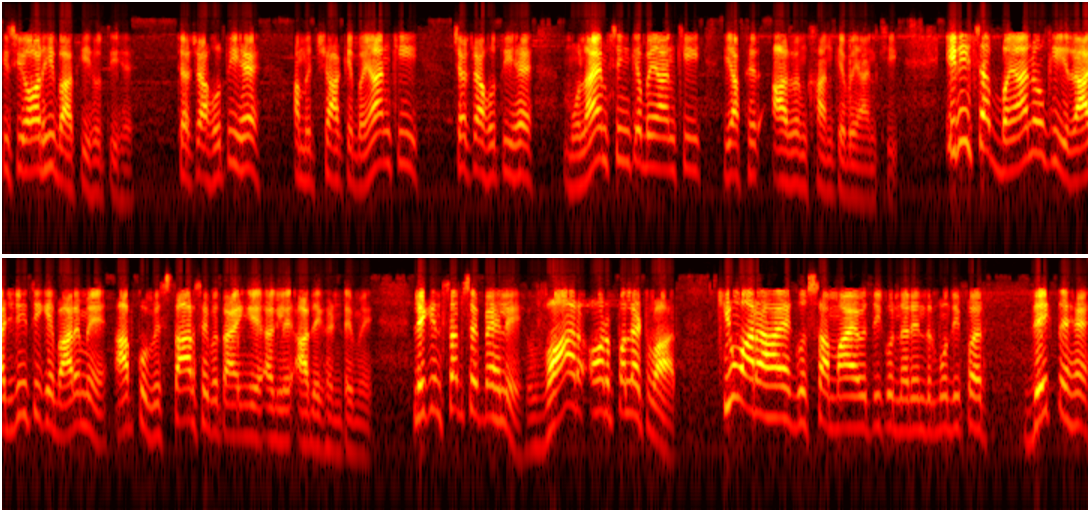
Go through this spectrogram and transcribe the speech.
किसी और ही बात की होती है। चर्चा होती है अमित शाह के बयान की चर्चा होती है मुलायम सिंह के बयान की या फिर आज़म खान के बयान की। इन्हीं सब बयानों की राजनीति के बारे में आपको विस्तार से बताएँगे अगले आधे घंटे में। लेकिन सबसे पहले, वार और पलटवार। क्यों आ रहा है गुस्सा मायावती को नरेंद्र मोदी पर? देखते हैं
